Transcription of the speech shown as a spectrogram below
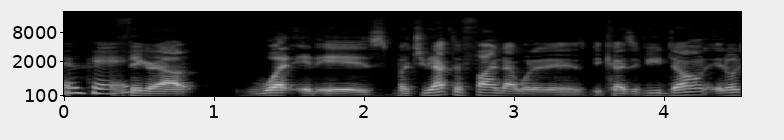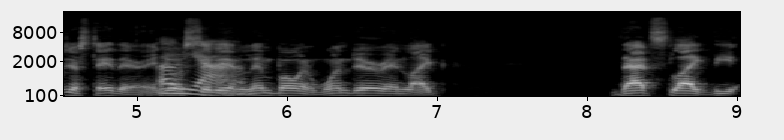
Okay. Figure out what it is, but you have to find out what it is because if you don't, it'll just stay there and Oh, you'll sit yeah. in limbo and wonder and like that's like the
